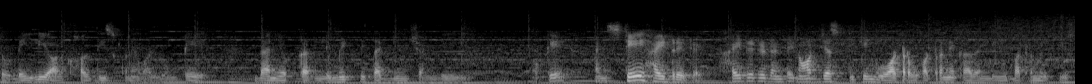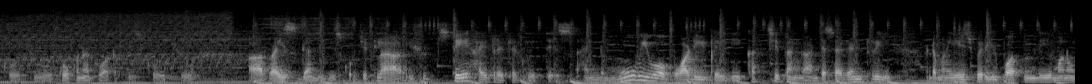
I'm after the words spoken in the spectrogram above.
so daily alcohol తీసుకునే వాళ్ళు ఉంటే దాని యొక్క లిమిట్ని తగ్గించండి. Okay? And stay hydrated. Hydrated అంటే నాట్ జస్ట్ టికింగ్ వాటర్. వాటర్నే కాదండి. బటర్ మిల్క్ తీసుకోవచ్చు కోకోనట్ వాటర్ తీసుకోవచ్చు రైస్ గంజి తీసుకోవచ్చు. ఇట్లా you should stay hydrated with this. And move your body daily ఖచ్చితంగా. అంటే సెడెంటరీ అంటే మన ఏజ్ పెరిగిపోతుంది. మనం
